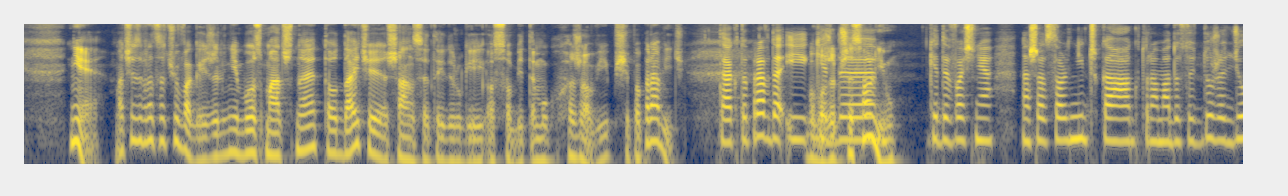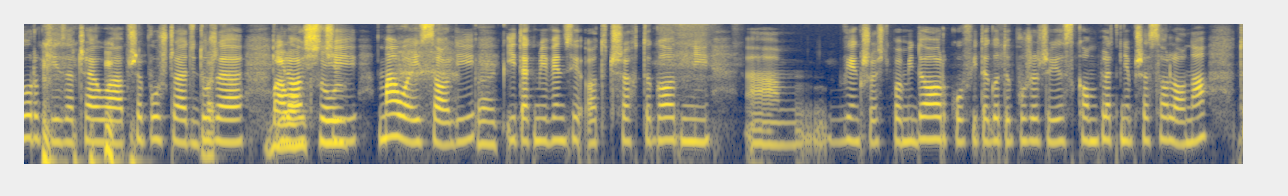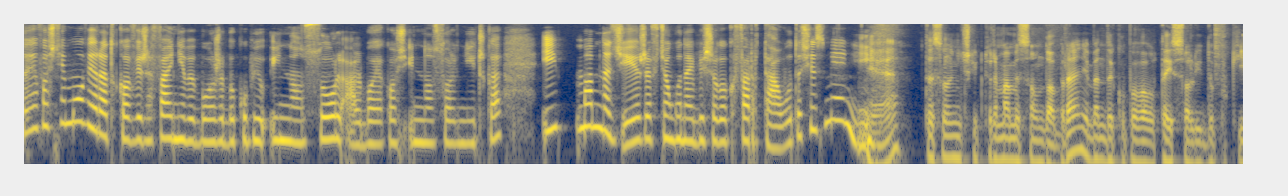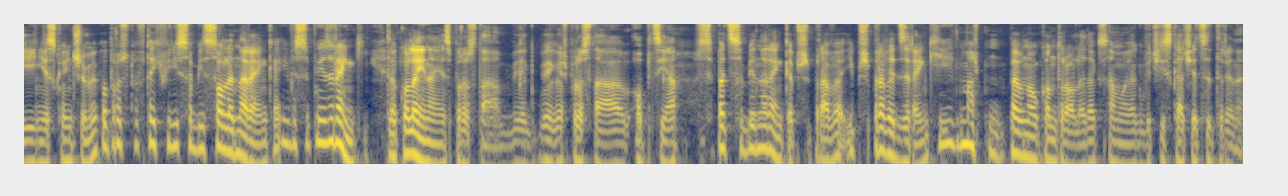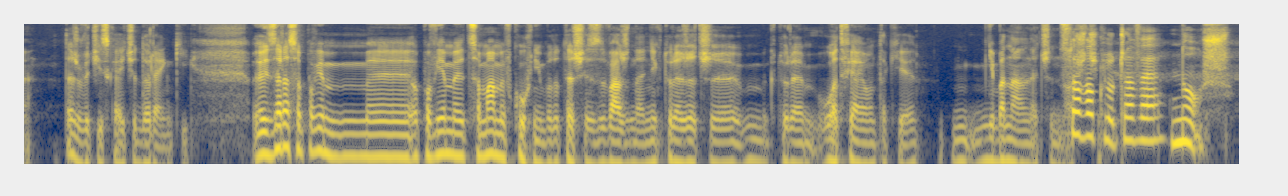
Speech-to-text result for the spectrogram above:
Nie, macie zwracać uwagę. Jeżeli nie było smaczne, to dajcie szansę tej drugiej osobie, temu kucharzowi się poprawić. Tak, to prawda. I bo kiedy... może przesolił kiedy właśnie nasza solniczka, która ma dosyć duże dziurki, zaczęła przepuszczać duże ilości sól. małej soli tak. i tak mniej więcej od trzech tygodni um, większość pomidorków i tego typu rzeczy jest kompletnie przesolona, to ja właśnie mówię Radkowi, że fajnie by było, żeby kupił inną sól albo jakąś inną solniczkę i mam nadzieję, że w ciągu najbliższego kwartału to się zmieni. Nie, te solniczki, które mamy są dobre, nie będę kupował tej soli, dopóki jej nie skończymy. Po prostu w tej chwili sobie solę na rękę i wysypuję z ręki. To kolejna jest prosta, jak, jakaś prosta opcja. Sypać sobie na rękę przyprawę i przyprawiać z ręki i masz pełną kontrolę, tak samo jak wyciskacie cytrynę też wyciskajcie do ręki. Y, zaraz opowiem, y, opowiemy, co mamy w kuchni, bo to też jest ważne. Niektóre rzeczy, które ułatwiają takie niebanalne czynności. Słowo kluczowe nóż.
